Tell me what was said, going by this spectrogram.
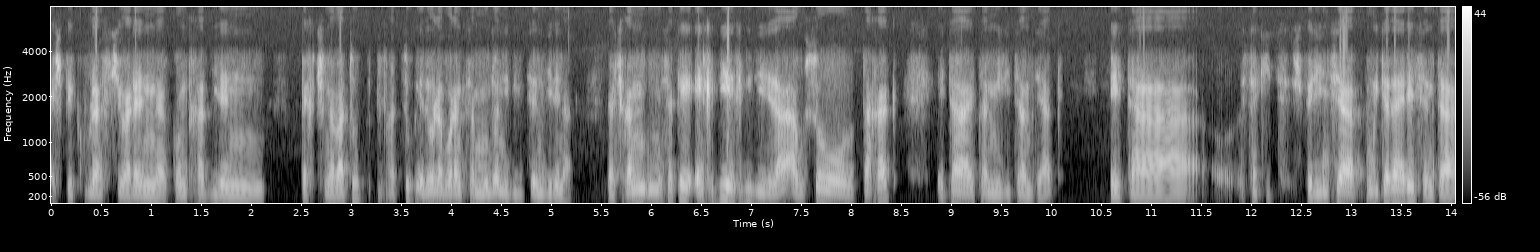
espekulazioaren kontra diren pertsona batuk, batzuk edo laborantza munduan ibiltzen direnak. Zagan, nezake, erdi-erdi direla, hauzo tarrak eta eta militanteak. Eta, ez dakit, esperientzia polita da ere, zenta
